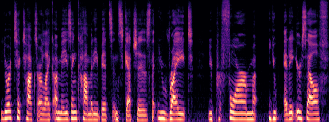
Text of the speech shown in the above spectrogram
your tiktoks are like amazing comedy bits and sketches that you write you perform you edit yourself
